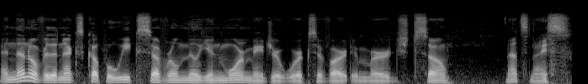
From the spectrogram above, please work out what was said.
and then over the next couple weeks, several million more major works of art emerged, so that's nice.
